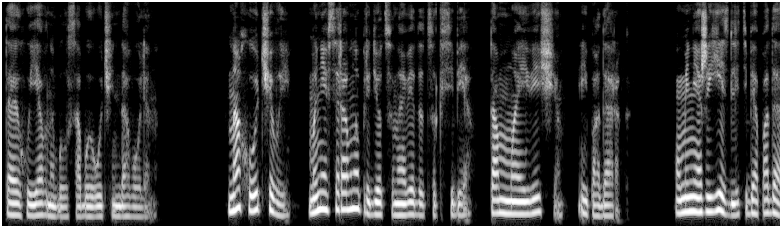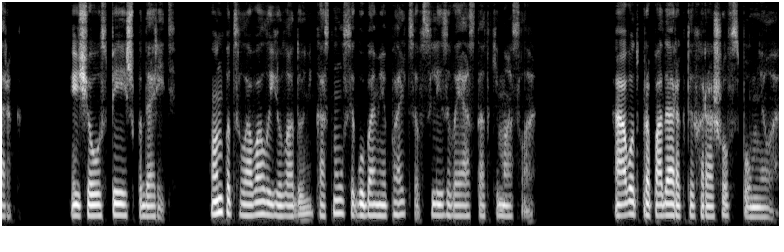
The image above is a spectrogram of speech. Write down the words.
Тайху явно был собой очень доволен. Находчивый, мне все равно придется наведаться к себе. Там мои вещи и подарок. У меня же есть для тебя подарок. Еще успеешь подарить. Он поцеловал ее ладонь, коснулся губами пальцев, слизывая остатки масла. А вот про подарок ты хорошо вспомнила.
